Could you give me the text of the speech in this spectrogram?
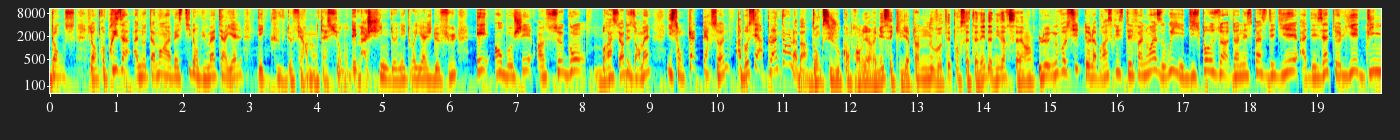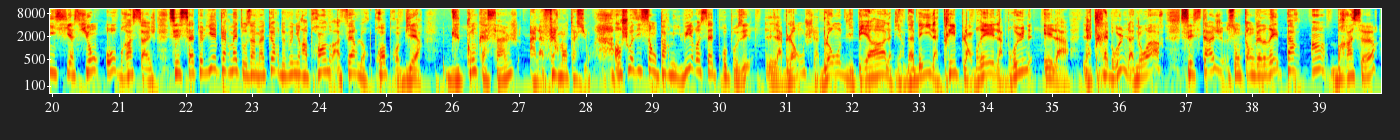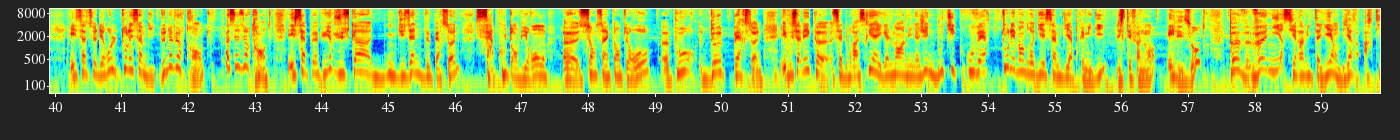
dense. L'entreprise a notamment investi dans du matériel, des cuves de fermentation, des machines de nettoyage de fûts et embauché un second brasseur. Désormais, ils sont quatre personnes à bosser à plein temps là-bas. Donc, si je vous comprends bien, Rémi, c'est qu'il y a plein de nouveautés pour cette année d'anniversaire. Le nouveau site de la brasserie stéphanoise, oui, dispose d'un espace dédié à des ateliers d'initiation au brassage. Ces ateliers permettent aux amateurs de venir apprendre à faire leur propre bière, du concassage à la fermentation. En choisissant parmi huit recettes proposées, la blanche, la blonde, l'IPA, la bière d'abbaye, la triple, l'ambrée, la brune et la, la très brune, la noire. Ces stages sont encadrés par un brasseur et ça se déroule tous les samedis de 9h30 à 16h30 et ça peut accueillir jusqu'à une dizaine de personnes. Ça coûte environ 150 euh, euros euh, pour deux personnes. Et vous savez que cette brasserie a également aménagé une boutique ouverte tous les vendredis et samedis après-midi. Les Stéphanois et les autres peuvent venir s'y ravitailler en bière artisanale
